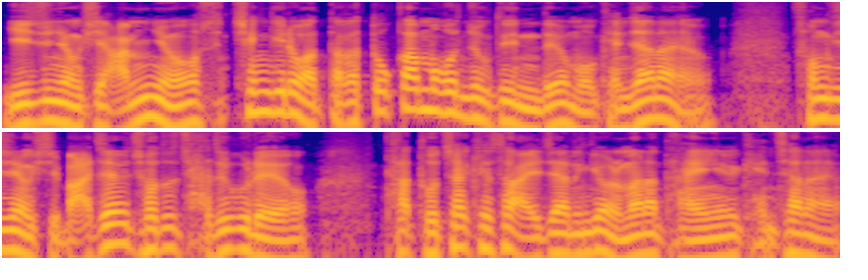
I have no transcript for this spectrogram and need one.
이준영 씨, 압류. 챙기러 왔다가 또 까먹은 적도 있는데요. 뭐 괜찮아요. 성진영 씨, 맞아요. 저도 자주 그래요. 다 도착해서 알자는 게 얼마나 다행이에요. 괜찮아요.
